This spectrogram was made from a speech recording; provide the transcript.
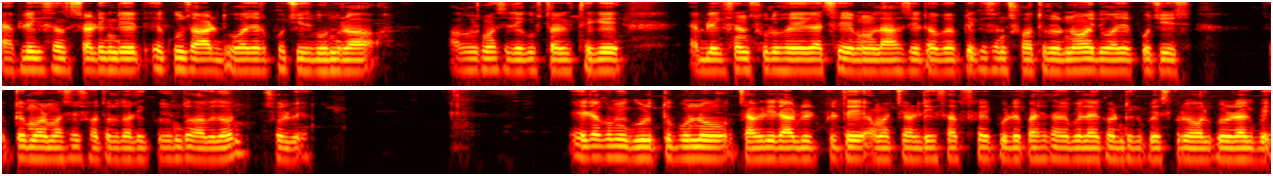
অ্যাপ্লিকেশান স্টার্টিং ডেট একুশ আট দু হাজার পঁচিশ বন্ধুরা, আগস্ট মাসের একুশ তারিখ থেকে অ্যাপ্লিকেশান শুরু হয়ে গেছে এবং লাস্ট ডেট অফ অ্যাপ্লিকেশান সতেরো নয় দু হাজার পঁচিশ, সেপ্টেম্বর মাসের সতেরো তারিখ পর্যন্ত আবেদন চলবে। এরকমই গুরুত্বপূর্ণ চাকরির আপডেট পেতে আমার চ্যানেলটিকে সাবস্ক্রাইব করে পাশে থাকা বেল আইকনটিকে প্রেস করে অল করে রাখবে,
